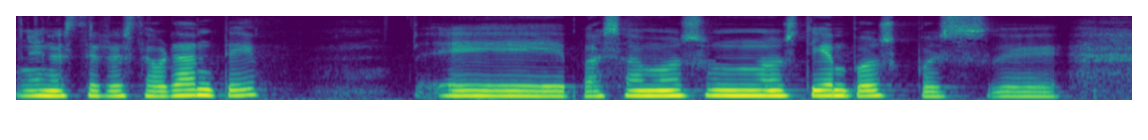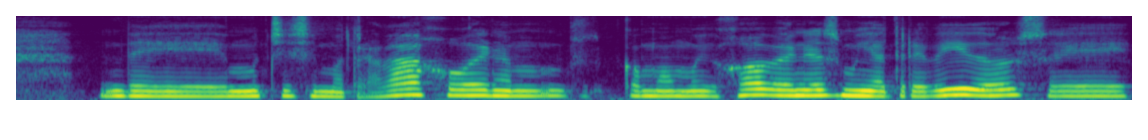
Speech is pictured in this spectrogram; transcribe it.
en este restaurante. Eh, pasamos unos tiempos pues de, muchísimo trabajo, éramos como muy jóvenes, muy atrevidos. eh,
